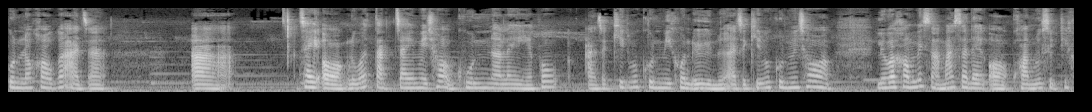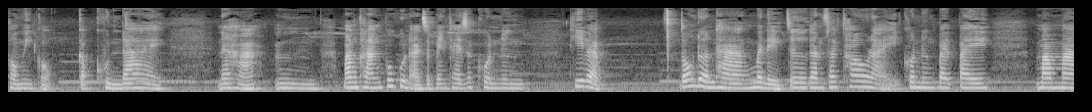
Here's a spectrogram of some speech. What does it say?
คุณแล้วเขาก็อาจจะอ่าใจออกหรือว่าตัดใจไม่ชอบคุณอะไรอย่างเงี้ยเพราะอาจจะคิดว่าคุณมีคนอื่น หรืออาจจะคิดว่าคุณไม่ชอบ หรือว่าเขาไม่สามารถแสดงออกความรู้สึกที่เขามีกับกับคุณได้นะคะ อืม บางครั้งพวกคุณอาจจะเป็นใครสักคนหนึ่งที่แบบต้องเดินทางไม่ได้เจอกันสักเท่าไหร่ คนหนึงไปไป มามา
